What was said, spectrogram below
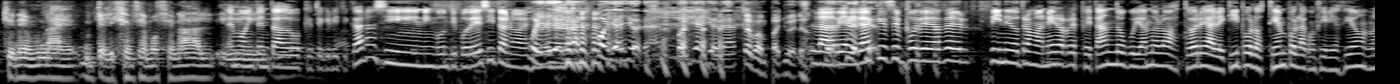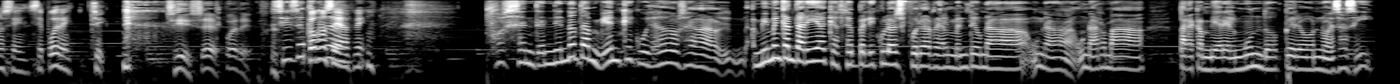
tiene una inteligencia emocional. Y, Hemos intentado que te criticaran sin ningún tipo de éxito. No Voy a llorar, voy a llorar, voy a llorar. Toma un pañuelo. La realidad es que se puede hacer cine de otra manera, respetando, cuidando a los actores, al equipo, los tiempos, la conciliación, no sé, se puede. Sí. Sí, se puede. Sí se ¿Cómo se hace? Pues entendiendo también que cuidado, o sea, a mí me encantaría que hacer películas fuera realmente una, una- un arma para cambiar el mundo, pero no es así.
